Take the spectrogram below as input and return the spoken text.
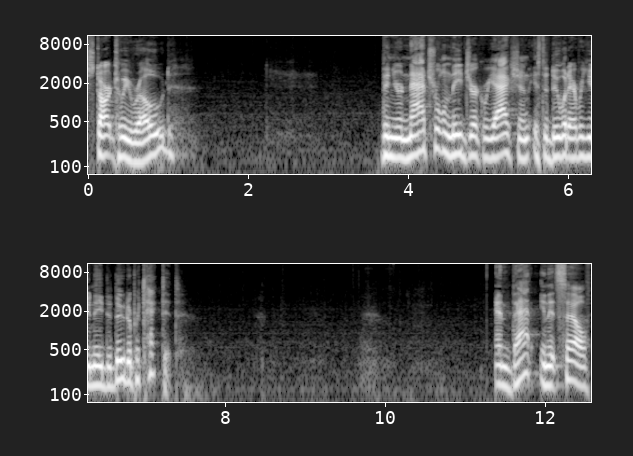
start to erode, then your natural knee jerk reaction is to do whatever you need to do to protect it. And that in itself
